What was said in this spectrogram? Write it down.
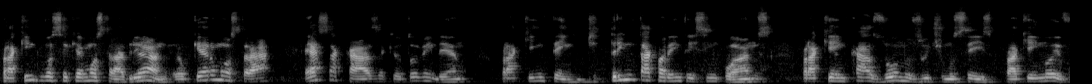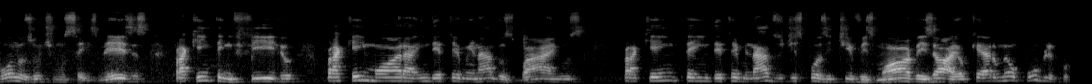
para quem que você quer mostrar. Adriano, eu quero mostrar essa casa que eu estou vendendo para quem tem de 30 a 45 anos para quem casou nos últimos seis, para quem noivou nos últimos seis meses, para quem tem filho, para quem mora em determinados bairros, para quem tem determinados dispositivos móveis. Ó, eu quero meu público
